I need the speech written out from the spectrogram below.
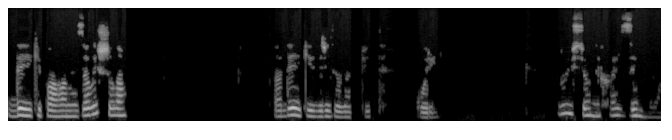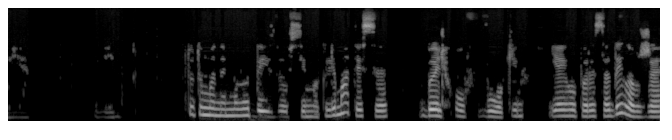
деякі пагони залишила, а деякі зрізала під корінь. Ну і все, нехай зимує він. Тут у мене молодий зовсім кліматис Belch of. Я його пересадила вже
